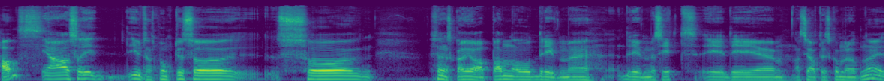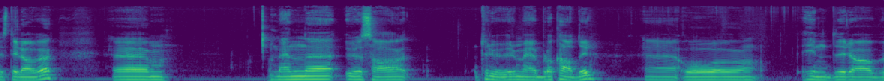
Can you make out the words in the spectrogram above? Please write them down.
Hans? Ja, altså i, i utgangspunktet så, så Svenska og Japan å drive med, drive med sitt i de eh, asiatiske områdene, i Stillehavet. Eh, men eh, USA truer med blokader eh, og hinder av,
